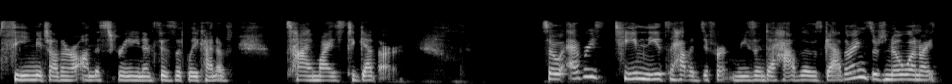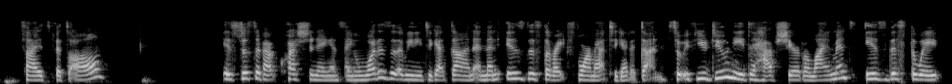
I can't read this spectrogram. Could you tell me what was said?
seeing each other on the screen and physically kind of time wise together. So every team needs to have a different reason to have those gatherings. There's no one right size fits all. It's just about questioning and saying, what is it that we need to get done? And then is this the right format to get it done? So if you do need to have shared alignment, is this the way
